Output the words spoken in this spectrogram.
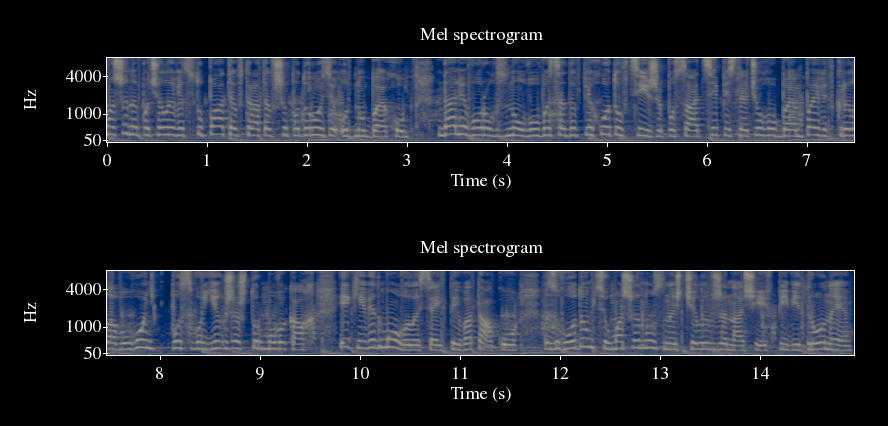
Машини почали відступати, втративши по дорозі одну беху. Далі ворог знову висадив піхоту в цій же посадці, після чого БМП відкрила вогонь по своїх же штурмовиках, які відмовилися йти в атаку. Згодом цю машину знищили вже наші FPV-дрони.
